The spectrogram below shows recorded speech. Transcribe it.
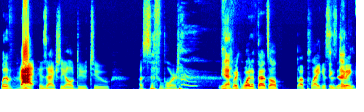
what if that is actually all due to a Sith Lord? yeah, like what if that's all uh, Plagueis is doing,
